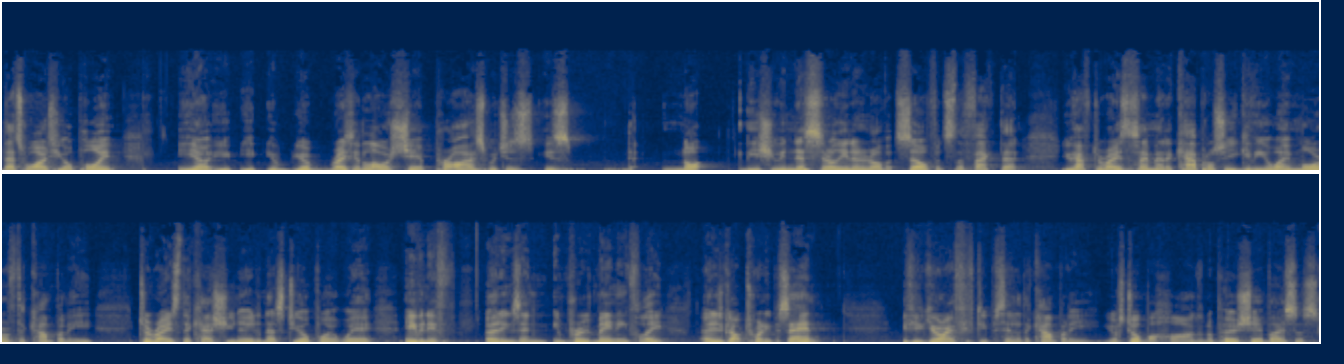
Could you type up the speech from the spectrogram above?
that's why, to your point, you know you, you, you're raising the lowest share price, which is is not the issue necessarily in and of itself. It's the fact that you have to raise the same amount of capital, so you're giving away more of the company to raise the cash you need. And that's to your point, where even if earnings improve meaningfully, earnings go up twenty percent. If you give away fifty percent of the company, you're still behind on a per share basis.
